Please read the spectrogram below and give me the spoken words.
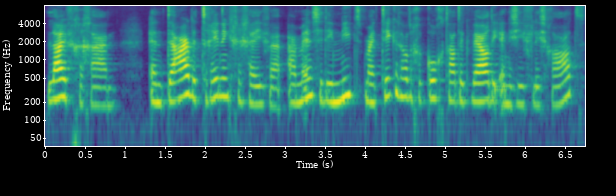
live gegaan en daar de training gegeven aan mensen die niet mijn ticket hadden gekocht, had ik wel die energieverlies gehad.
